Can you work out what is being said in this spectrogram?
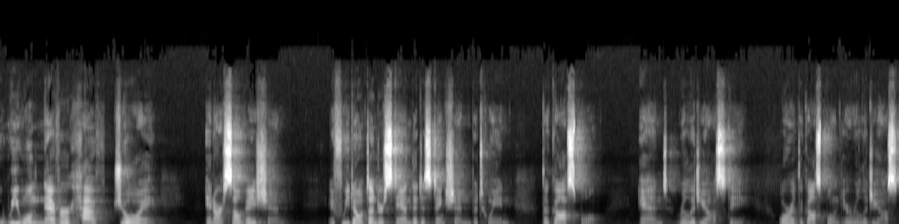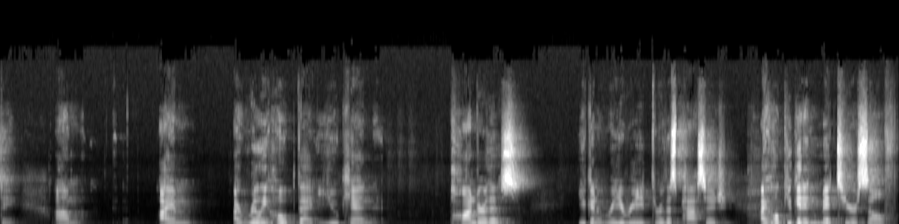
we will never have joy in our salvation if we don't understand the distinction between the gospel and religiosity, or the gospel and irreligiosity. Um, I am I really hope that you can ponder this, you can reread through this passage. I hope you could admit to yourself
